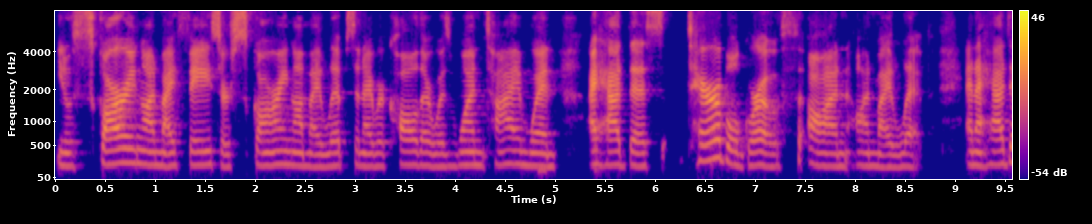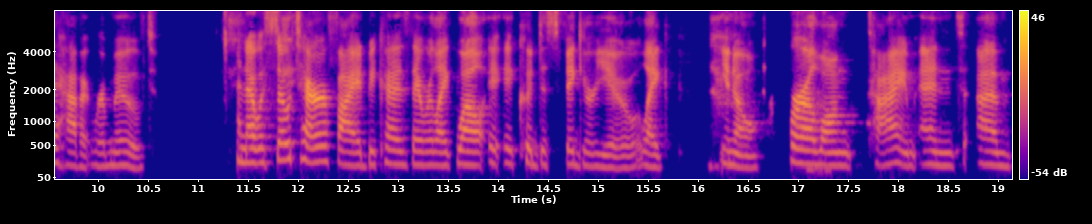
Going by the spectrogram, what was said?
you know scarring on my face or scarring on my lips. And i recall there was one time when i had this terrible growth on on my lip and i had to have it removed. And i was so terrified because they were like well it, it could disfigure you like you know for a long time. And um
